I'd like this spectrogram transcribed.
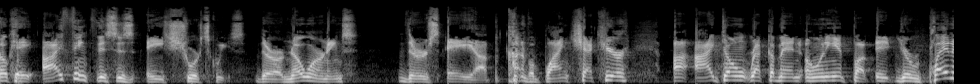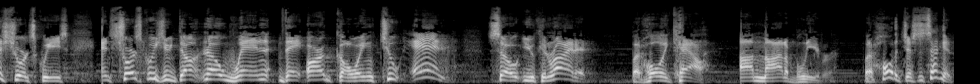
Okay, I think this is a short squeeze. There are no earnings. There's a uh, kind of a blank check here. I don't recommend owning it, but it, you're playing a short squeeze, and short squeeze, you don't know when they are going to end. So you can ride it, but holy cow, I'm not a believer. But hold it just a second.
